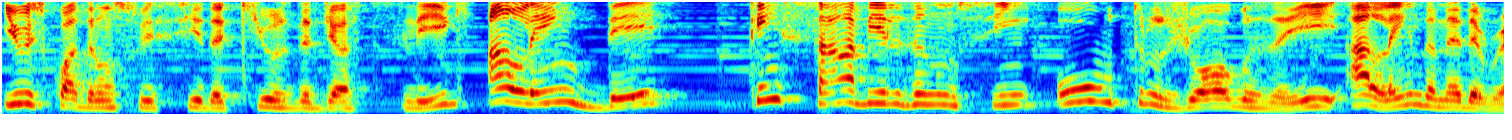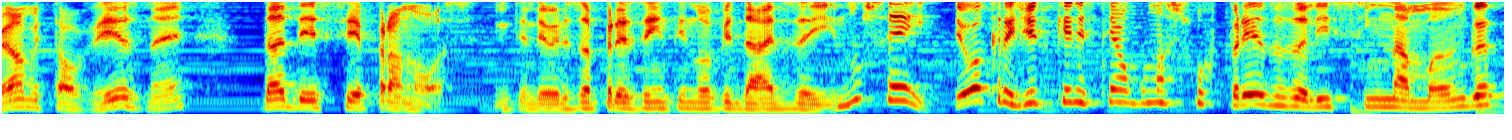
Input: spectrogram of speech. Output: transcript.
e o Esquadrão Suicida Kills the Justice League, além de quem sabe eles anunciem outros jogos aí, além da NetherRealm talvez, né? da DC pra nós, entendeu? Eles apresentem novidades aí, não sei. Eu acredito que eles têm algumas surpresas ali sim na manga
